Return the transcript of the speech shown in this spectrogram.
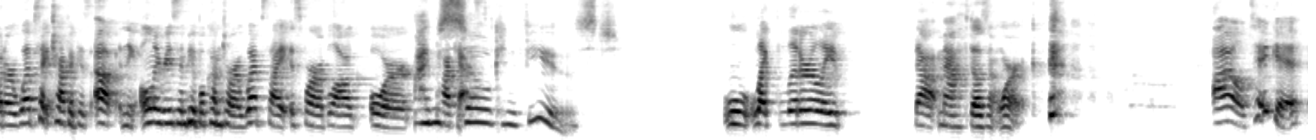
but our website traffic is up. And the only reason people come to our website is for our blog or I'm podcast. so confused. Like literally, that math doesn't work. I'll take it,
